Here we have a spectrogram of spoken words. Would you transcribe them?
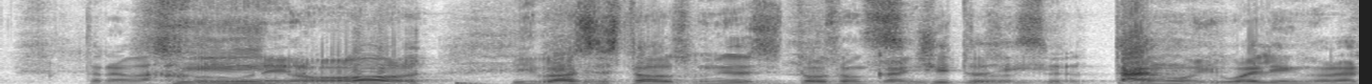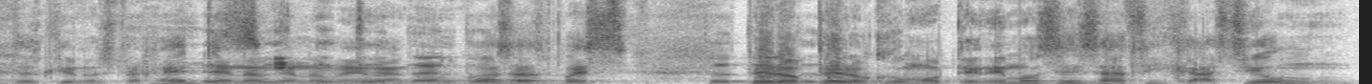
trabajo. Sí, obrero. no. Y vas a Estados Unidos y todos son Sí, canchitos todos y son- tan o igual ignorantes que nuestra gente, ¿no? Sí, que no vengan total, con cosas, pues. Total, pero, total. pero como tenemos esa fijación,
